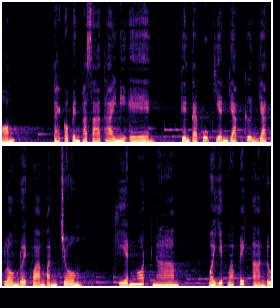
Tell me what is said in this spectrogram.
อม แต่ก็เป็นภาษาไทยนี่เอง เพียงแต่ผู้เขียนยักขึ้นยักลงด้วยความบรรจง เขียนงดงาม เมื่อหยิบมาพลิกอ่านดู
